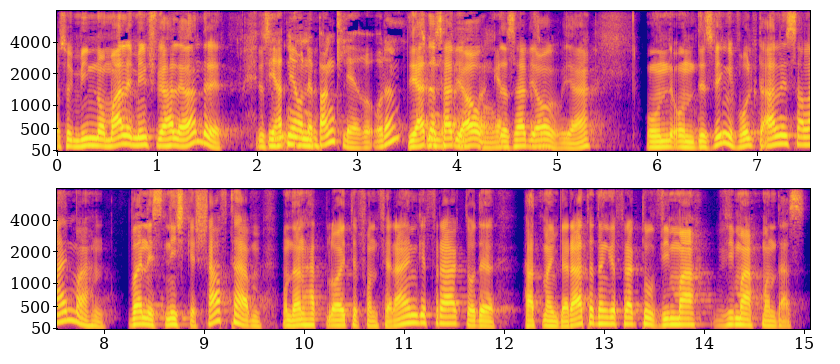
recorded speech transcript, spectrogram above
Also ich bin ein normaler Mensch wie alle anderen. Das Sie hatten ja auch eine Banklehre, oder? Ja, das habe ich auch. Das habe ich auch, ja. Und, und deswegen, ich wollte alles allein machen. Wenn es nicht geschafft haben, und dann hat Leute von Vereinen gefragt oder hat mein Berater dann gefragt, du, wie, mach, wie macht man das?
